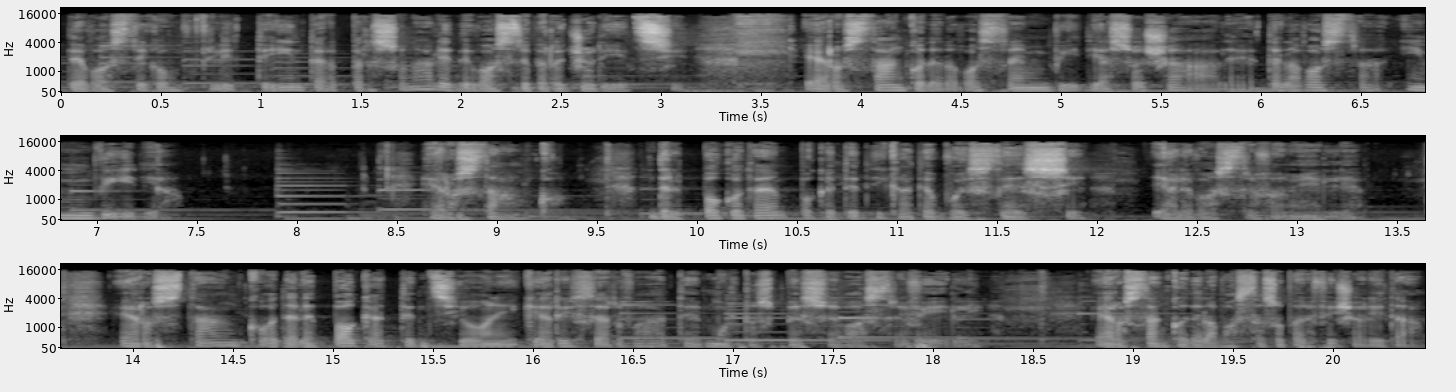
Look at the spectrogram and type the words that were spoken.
dei vostri conflitti interpersonali e dei vostri pregiudizi. Ero stanco della vostra invidia sociale, della vostra invidia. Ero stanco del poco tempo che dedicate a voi stessi e alle vostre famiglie. Ero stanco delle poche attenzioni che riservate molto spesso ai vostri figli. Ero stanco della vostra superficialità.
